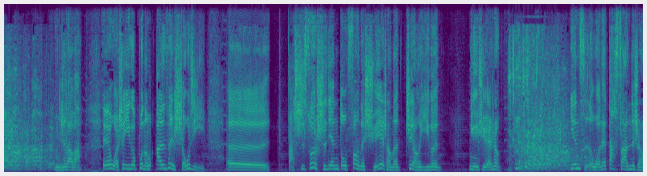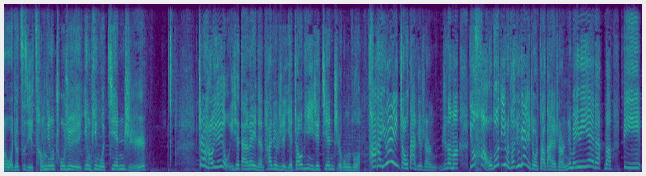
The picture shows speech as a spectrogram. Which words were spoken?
你知道吧？因为我是一个不能安分守己，呃。把时所有时间都放在学业上的这样一个女学生，因此我在大三的时候，我就自己曾经出去应聘过兼职。正好也有一些单位呢，他就是也招聘一些兼职工作，他还愿意招大学生，你知道吗？有好多地方他就愿意招招大学生，你这没毕业的是吧？第一，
